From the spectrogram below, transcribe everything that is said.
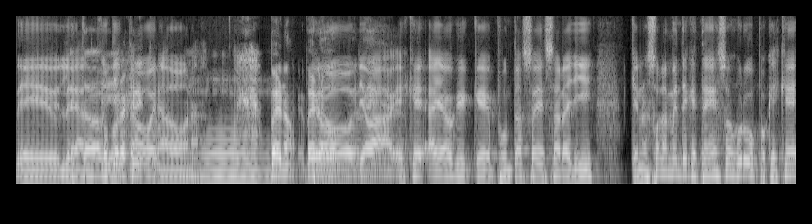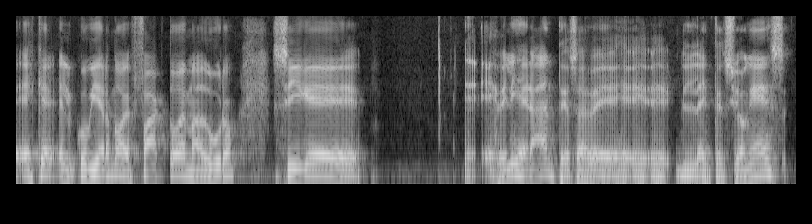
eh, le han inyectado venadona. Mm, Bueno, Pero, pero, ya va, es que hay algo que, que apunta César allí, que no es solamente que estén esos grupos, que es que, es que el gobierno de facto de Maduro sigue, eh, es beligerante, o sea, la intención es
